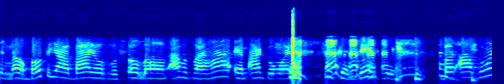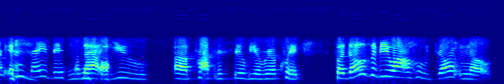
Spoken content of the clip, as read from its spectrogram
to know both of y'all bios were so long. I was like, how am I going to condense it? But I want to say this about you, uh, Prophetess Sylvia, real quick. For those of you all who don't know,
